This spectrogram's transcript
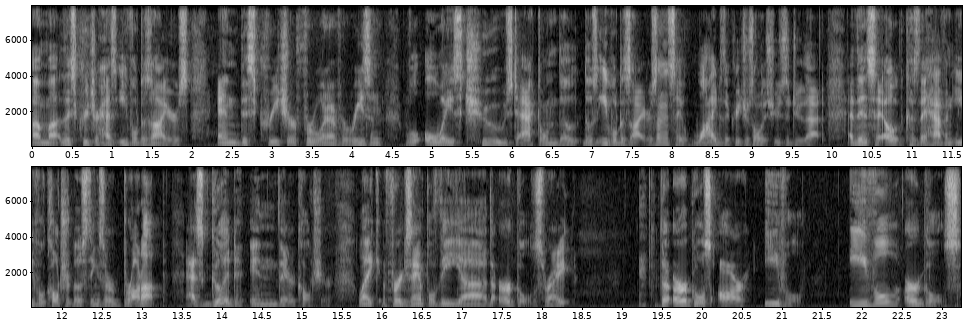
Um, uh, this creature has evil desires, and this creature, for whatever reason, will always choose to act on tho- those evil desires. And then say, why do the creatures always choose to do that? And then say, oh, because they have an evil culture. Those things are brought up as good in their culture. Like, for example, the uh, the Urgals, right? The Urgals are evil, evil Urgals.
